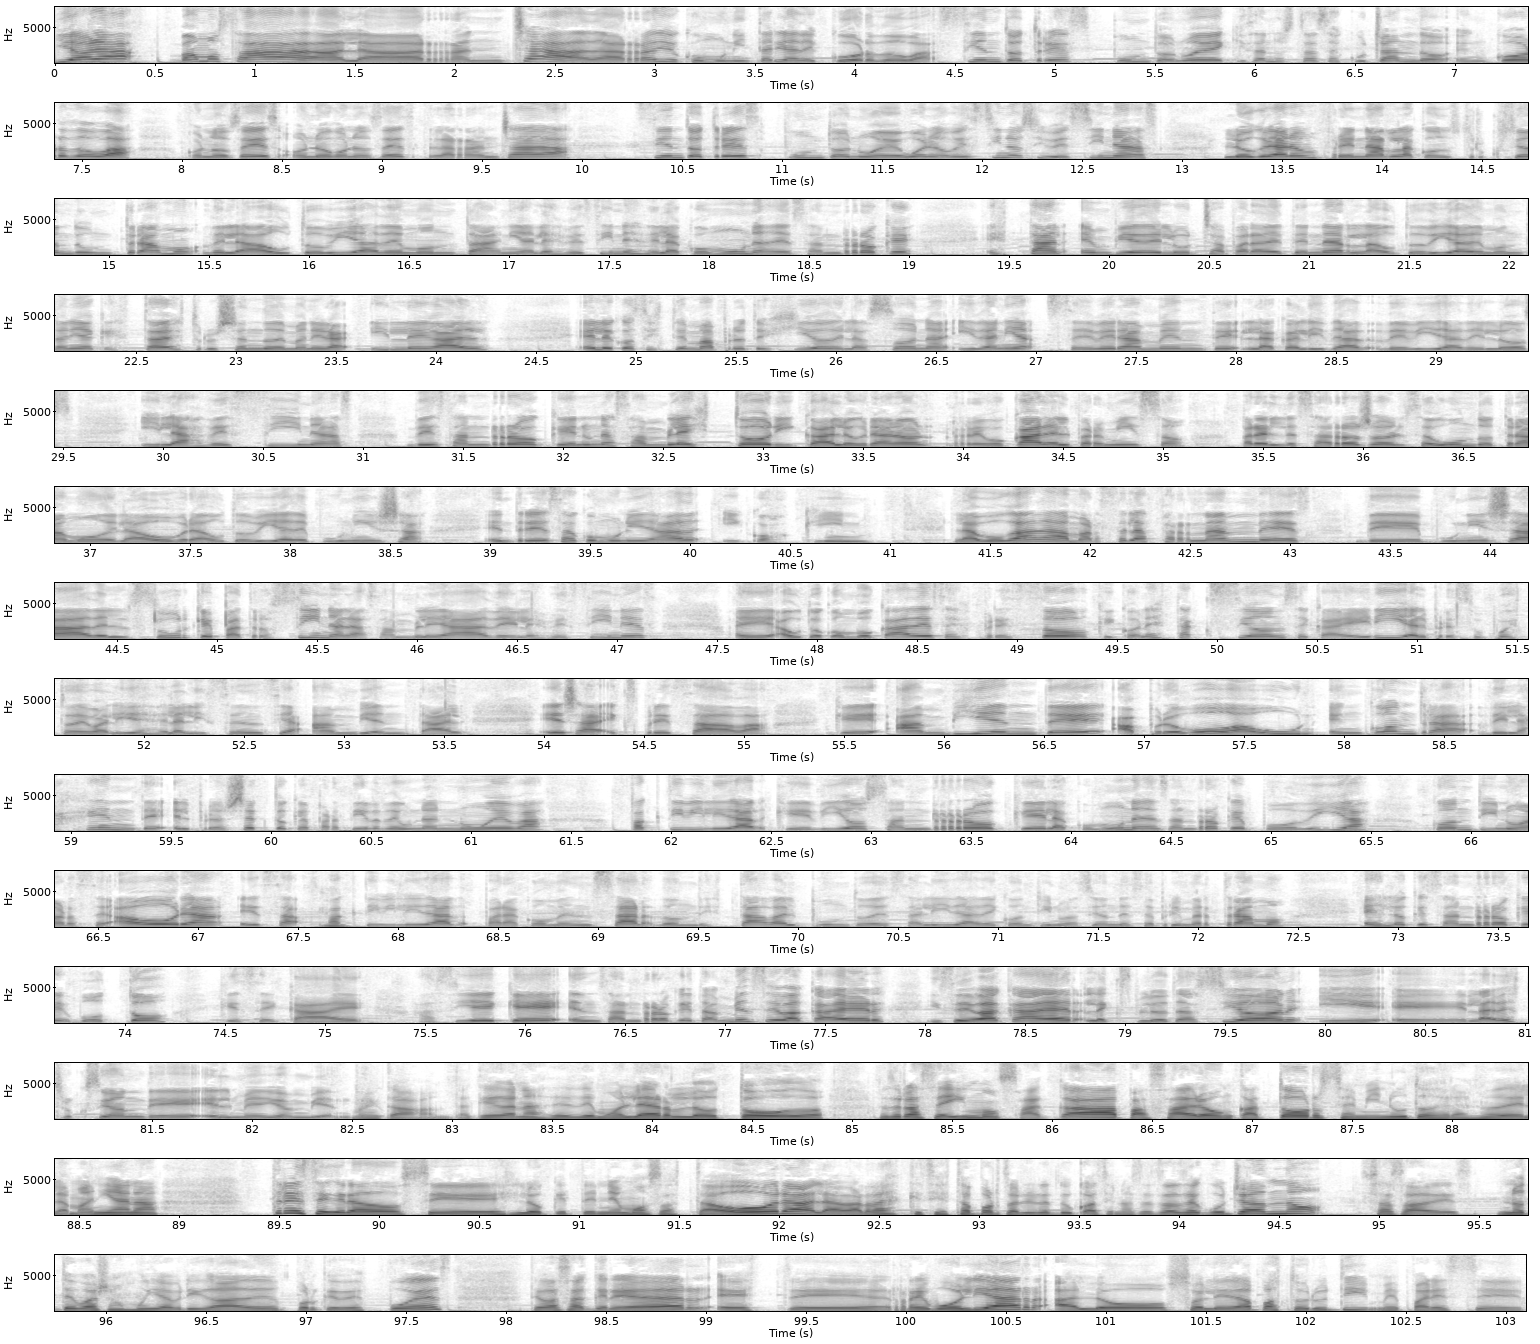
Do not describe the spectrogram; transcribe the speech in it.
Y ahora vamos a la ranchada, radio comunitaria de Córdoba, 103.9. Quizás nos estás escuchando en Córdoba. ¿Conoces o no conoces la ranchada? 103.9. Bueno, vecinos y vecinas lograron frenar la construcción de un tramo de la autovía de montaña. Los vecinos de la comuna de San Roque están en pie de lucha para detener la autovía de montaña que está destruyendo de manera ilegal el ecosistema protegido de la zona y daña severamente la calidad de vida de los y las vecinas de San Roque. En una asamblea histórica lograron revocar el permiso para el desarrollo del segundo tramo de la obra autovía de Punilla entre esa comunidad y Cosquín. La abogada Marcela Fernández de Punilla del Sur, que patrocina la asamblea de les vecines eh, autoconvocades, expresó que con esta acción se caería el presupuesto de validez de la licencia ambiental. Ella expresaba que Ambiente aprobó aún en contra de la gente el proyecto que a partir de una nueva factibilidad que dio San Roque, la comuna de San Roque, podía continuarse. Ahora, esa factibilidad para comenzar donde estaba el punto de salida de continuación de ese primer tramo es lo que San Roque votó que se cae. Así es que en San Roque también se va a caer y se va a caer la explotación y eh, la destrucción del medio ambiente. Me encanta, qué ganas de demolerlo todo. Nosotras seguimos acá, pasaron 14 minutos de las 9 de la mañana. 13 grados es lo que tenemos hasta ahora. La verdad es que si está por salir de tu casa y nos estás escuchando, ya sabes, no te vayas muy abrigada porque después te vas a querer este, revolear a lo Soledad Pastoruti. Me parece.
